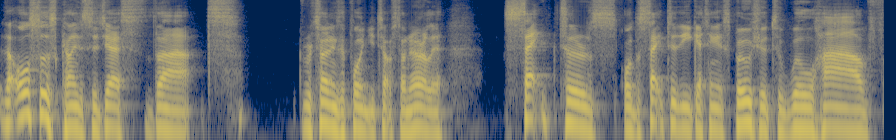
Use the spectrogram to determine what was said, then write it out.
That also kind of suggests that, returning to the point you touched on earlier, sectors or the sector that you're getting exposure to will have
